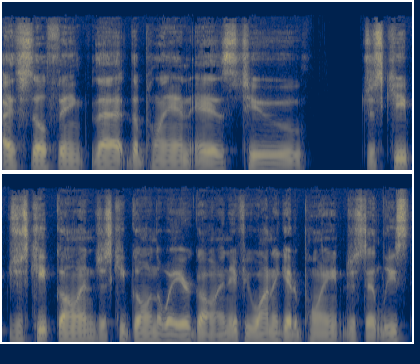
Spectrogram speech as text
I still think that the plan is to just keep just keep going, just keep going the way you're going. If you want to get a point, just at least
